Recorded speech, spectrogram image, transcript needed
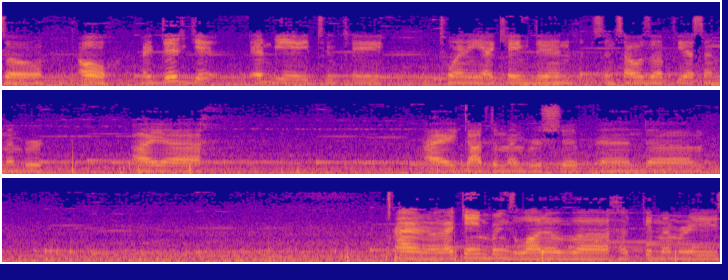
So, oh, I did get NBA 2K20. I caved in since I was a PSN member. I uh, I got the membership and um, I don't know. That game brings a lot of uh, good memories.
